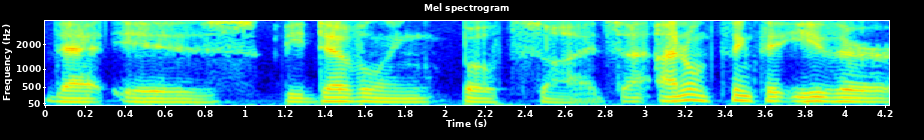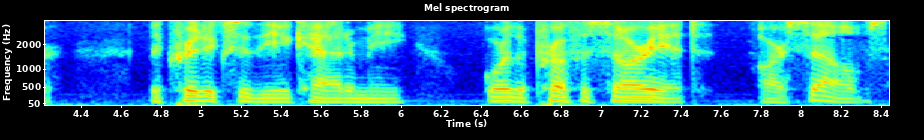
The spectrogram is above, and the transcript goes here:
that is bedeviling both sides. I, I don't think that either the critics of the academy or the professoriate ourselves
